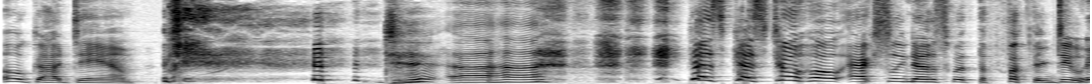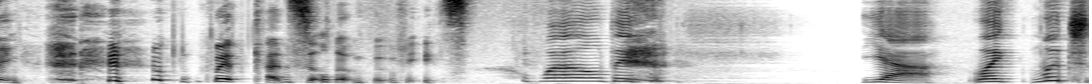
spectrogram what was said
"Oh god damn," uh huh. because because Toho actually knows what the fuck they're doing with Godzilla movies. Well, they. Yeah. Like, let's.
